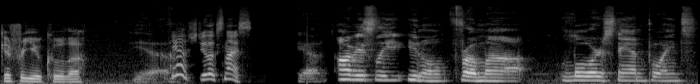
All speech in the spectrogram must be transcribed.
Good for you, Kula. Yeah. Yeah, she looks nice. Yeah. Obviously, you know, from uh, lore standpoints,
